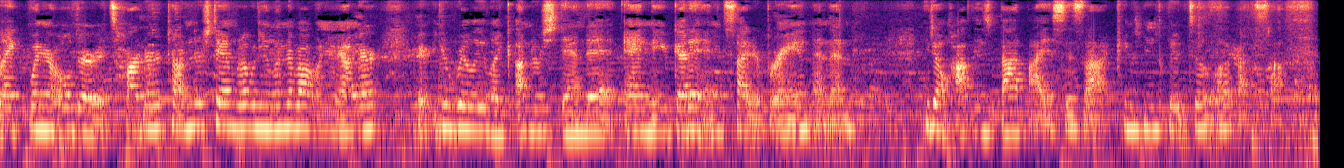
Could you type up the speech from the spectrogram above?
like when you're older, it's harder to understand, but when you learn about when you're younger, you really like understand it and you get it inside your brain, and then you don't have these bad biases that can conclude to a lot of bad stuff.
